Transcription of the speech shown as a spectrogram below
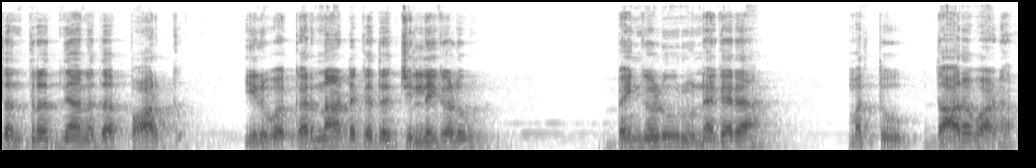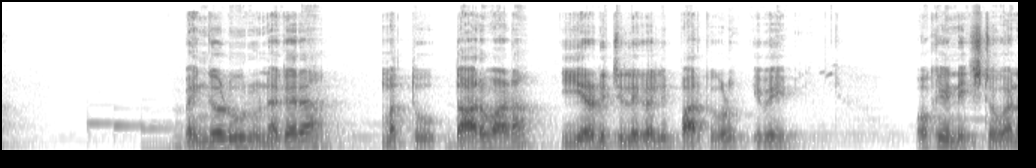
ತಂತ್ರಜ್ಞಾನದ ಪಾರ್ಕ್ ಇರುವ ಕರ್ನಾಟಕದ ಜಿಲ್ಲೆಗಳು ಬೆಂಗಳೂರು ನಗರ ಮತ್ತು ಧಾರವಾಡ. ಬೆಂಗಳೂರು ನಗರ ಮತ್ತು ಧಾರವಾಡ ಈ ಎರಡು ಜಿಲ್ಲೆಗಳಲ್ಲಿ ಪಾರ್ಕ್ಗಳು ಇವೆ. ಓಕೆ, ನೆಕ್ಸ್ಟ್ ಹೋಗೋಣ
